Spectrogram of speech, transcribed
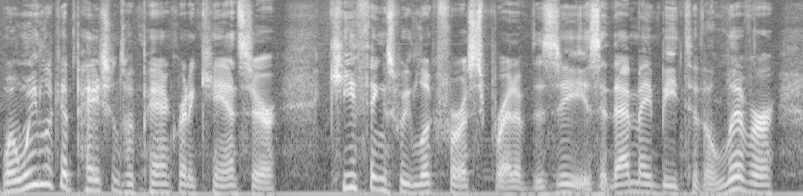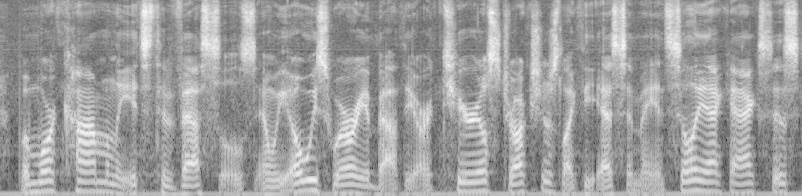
When we look at patients with pancreatic cancer, key things we look for are spread of disease, and that may be to the liver, but more commonly it's to vessels. And we always worry about the arterial structures like the SMA and celiac axis,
